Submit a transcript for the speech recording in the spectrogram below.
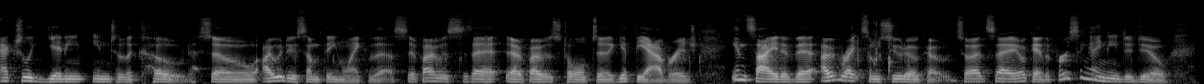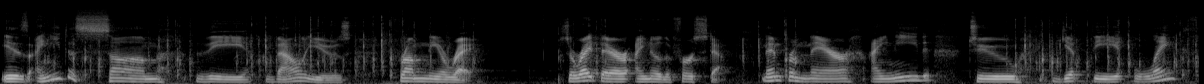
actually getting into the code. So I would do something like this. If I was set, if I was told to get the average inside of it, I would write some pseudocode. So I'd say, okay, the first thing I need to do is I need to sum the values from the array. So right there, I know the first step. Then from there, I need to get the length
